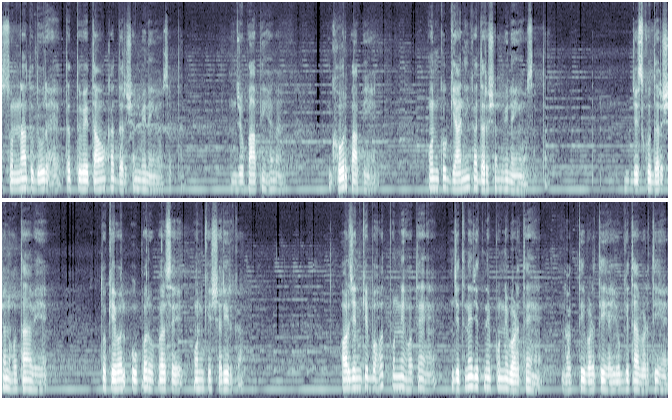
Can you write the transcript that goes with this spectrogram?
सुनना तो दूर है, तत्ववेताओं का दर्शन भी नहीं हो सकता। जो पापी है ना, घोर पापी है, उनको ज्ञानी का दर्शन भी नहीं हो सकता। जिसको दर्शन होता भी है तो केवल ऊपर ऊपर से उनके शरीर का। और जिनके बहुत पुण्य होते हैं, जितने जितने पुण्य बढ़ते हैं, भक्ति बढ़ती है, योग्यता बढ़ती है,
